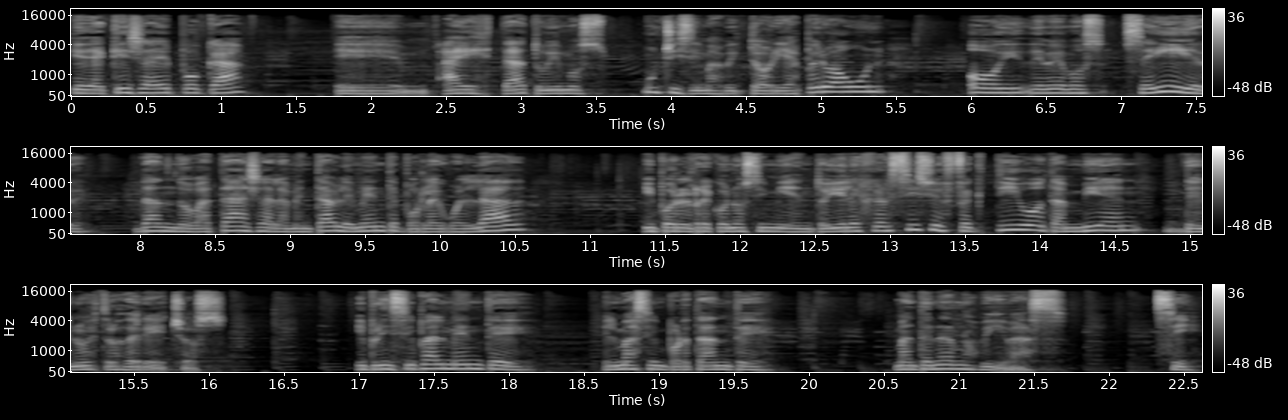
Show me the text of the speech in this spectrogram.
que de aquella época em, a esta tuvimos muchísimas victorias, pero aún Hoy debemos seguir dando batalla lamentablemente por la igualdad y por el reconocimiento y el ejercicio efectivo también de nuestros derechos. Y principalmente, el más importante, mantenernos vivas. Sí,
